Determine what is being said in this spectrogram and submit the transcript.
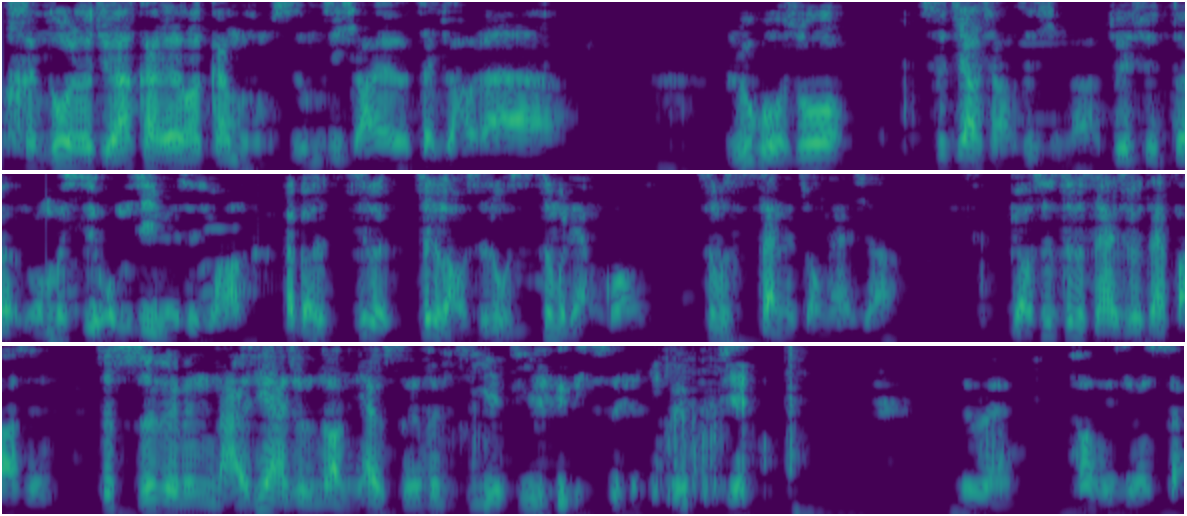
很多人都觉得他干任何干我们什么事，我们自己小孩在就好了。如果说。是这样想的事情啊，所以是对，我们是我们自己没事就好了。那表示这个这个老师如果是这么两光、这么善的状态下，表示这个事还是会再发生。这十二个里面哪一天还是轮到你，还有十二分之一的几率是你会不见，对不对？他往你这边闪。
